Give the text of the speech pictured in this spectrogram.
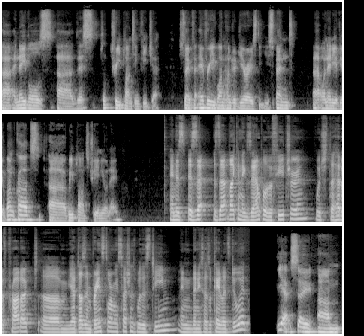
uh, enables uh, this pl- tree planting feature. So for every 100 euros that you spend uh, on any of your Bunq cards, uh, we plant a tree in your name. And is is that is that like an example of a feature which the head of product um, yeah does in brainstorming sessions with his team, and then he says, "Okay, let's do it." Yeah. So um,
